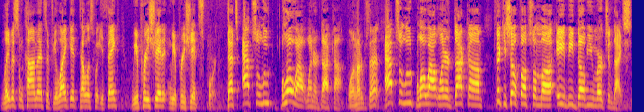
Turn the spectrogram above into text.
leave us some comments if you like it, tell us what you think. We appreciate it, and we appreciate the support. That's absoluteblowoutwinner.com. 100%. Absoluteblowoutwinner.com. Pick yourself up some uh, ABW merchandise.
